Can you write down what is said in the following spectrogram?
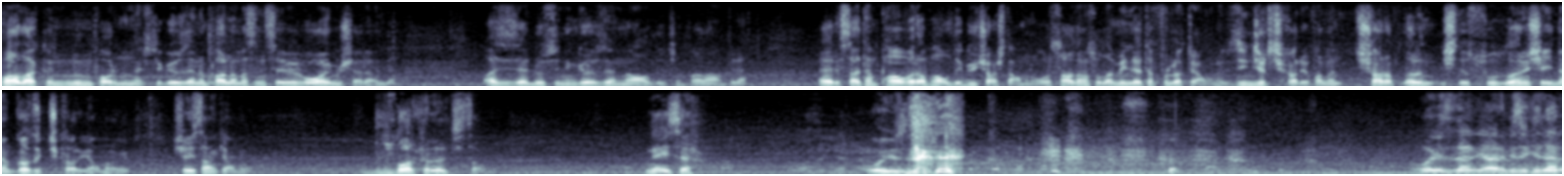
Valak'ın nun formunda işte gözlerinin parlamasının sebebi oymuş herhalde. Azize Lucy'nin gözlerini aldığı için falan filan. Herif zaten power up aldı, güç açtı amına. O sağdan sola millete fırlatıyor amına. Zincir çıkarıyor falan. Şarapların işte suların şeyinden gazık çıkarıyor amına. Şey sanki amına. Buzlar kraliçesi amına. Neyse. O yüzden O yüzden yani bizimkiler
